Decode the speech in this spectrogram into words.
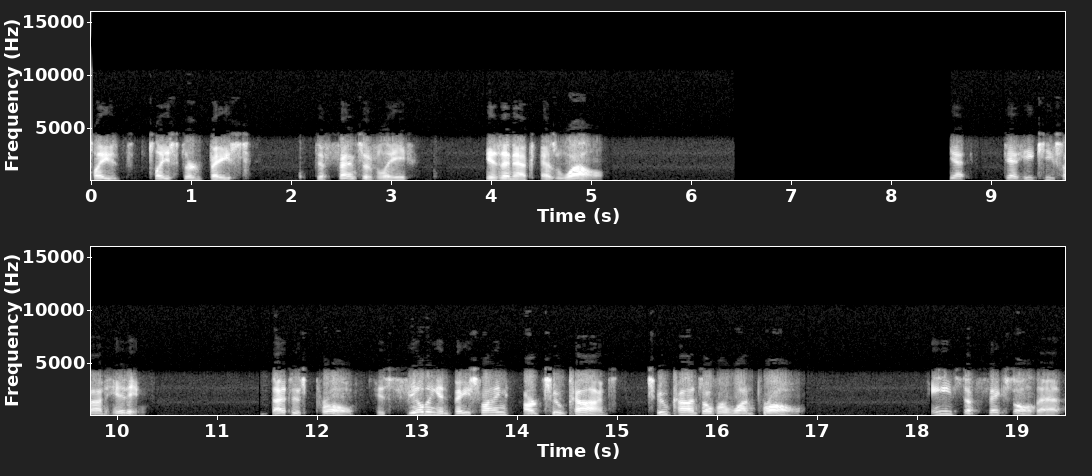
plays plays third base defensively is inept as well. Yet, yet he keeps on hitting. That's his pro. His fielding and base running are two cons. Two cons over one pro. He needs to fix all that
